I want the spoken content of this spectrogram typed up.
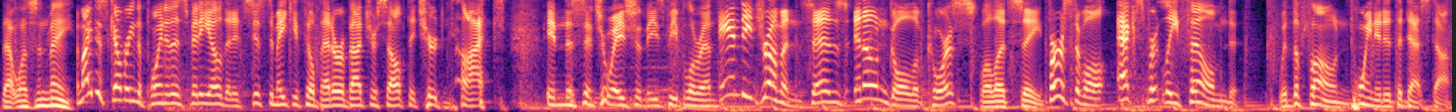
that wasn't me. Am I discovering the point of this video that it's just to make you feel better about yourself that you're not in the situation these people are in? Andy Drummond says an own goal, of course. Well, let's see. First of all, expertly filmed with the phone pointed at the desktop.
